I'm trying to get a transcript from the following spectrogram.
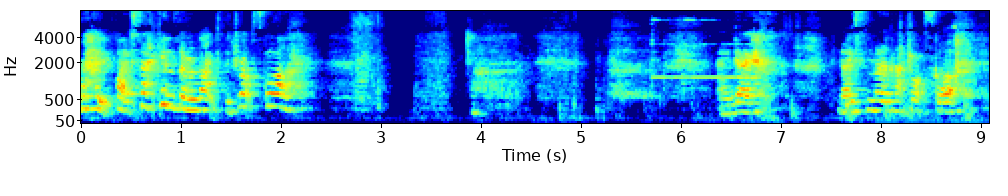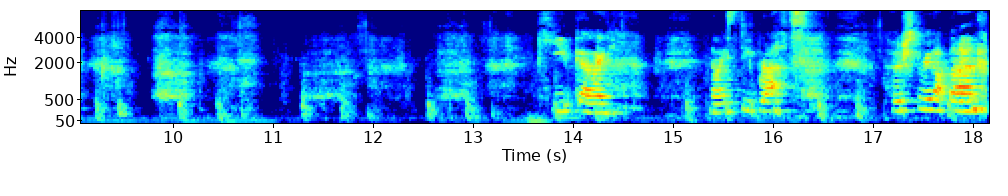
Right, five seconds, then we're back to the drop squat. And go. Nice and low in that drop squat. Keep going. Nice deep breaths. Push through that burn.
